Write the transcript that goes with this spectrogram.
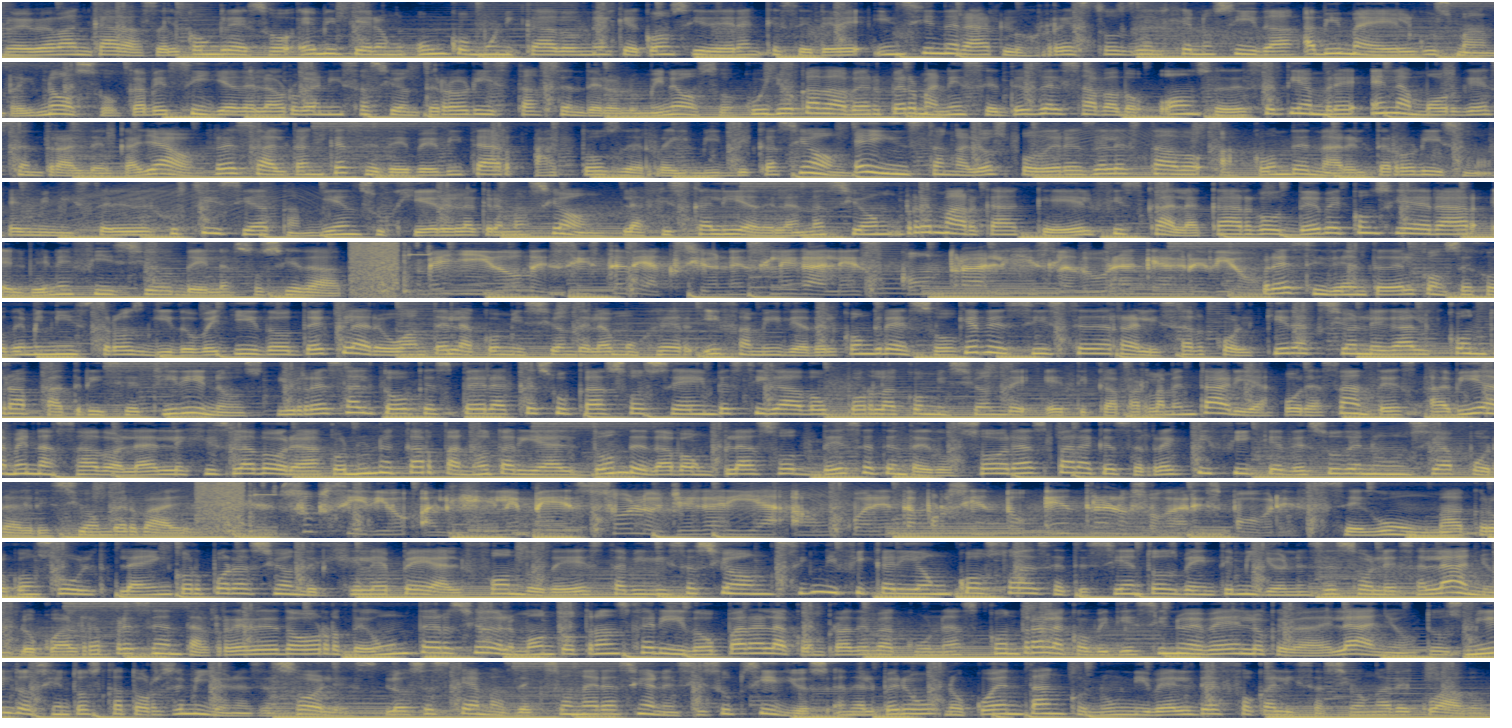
Nueve bancadas del Congreso emitieron un comunicado en el que consideran que se debe incinerar los restos del genocida Abimael Guzmán Reynoso, cabecilla de la organización terrorista Sendero Luminoso, cuyo cadáver permanece desde el sábado 11 de septiembre en la morgue central del Callao. Resaltan que se debe evitar actos de reivindicación e instan a los poderes del Estado a condenar el terrorismo. El Ministerio de Justicia también sugiere la cremación. La Fiscalía de la Nación remarca que el fiscal a cargo debe considerar el beneficio de la sociedad. Contra legisladora que agredió. Presidente del Consejo de Ministros, Guido Bellido, declaró ante la Comisión de la Mujer y Familia del Congreso que desiste de realizar cualquier acción legal contra Patricia Chirinos y resaltó que espera que su caso sea investigado por la Comisión de Ética Parlamentaria. Horas antes, había amenazado a la legisladora con una carta notarial donde daba un plazo de 72 horas para que se rectifique de su denuncia por agresión verbal. Subsidio al GLP solo llegaría a un 40% entre los hogares pobres. Según Macroconsult, la incorporación del GLP al Fondo de Estabilización significaría un costo de 720 millones de soles al año, lo cual representa alrededor de un tercio del monto transferido para la compra de vacunas contra la COVID-19 en lo que va del año, 2.214 millones de soles. Los esquemas de exoneraciones y subsidios en el Perú no cuentan con un nivel de focalización adecuado.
